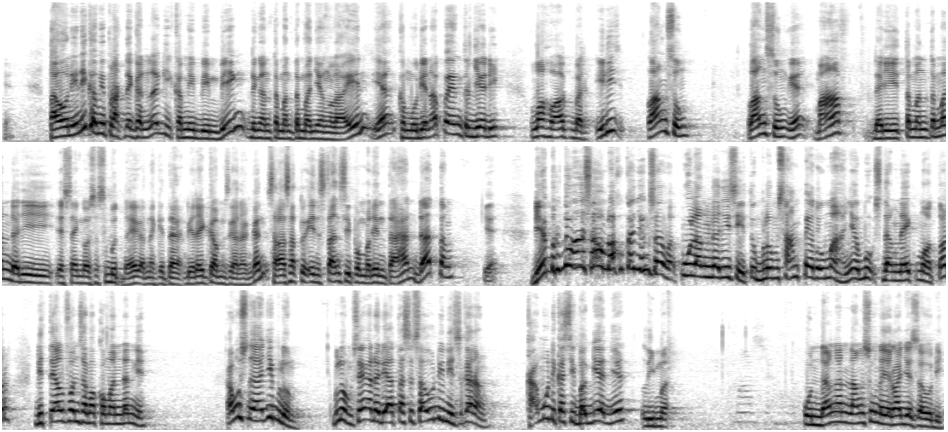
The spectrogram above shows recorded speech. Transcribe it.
Ya. Tahun ini kami praktekkan lagi, kami bimbing dengan teman-teman yang lain, ya. Kemudian apa yang terjadi? Allahu Akbar. Ini langsung, langsung ya. Maaf dari teman-teman dari, ya saya nggak usah sebut ya karena kita direkam sekarang kan. Salah satu instansi pemerintahan datang, ya. Dia berdoa sama melakukan yang sama. Pulang dari situ belum sampai rumahnya, Bu, sedang naik motor, ditelepon sama komandannya. Kamu sudah haji belum? Belum, saya ada di atas Saudi nih sekarang. Kamu dikasih bagian ya, lima. Undangan langsung dari Raja Saudi.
